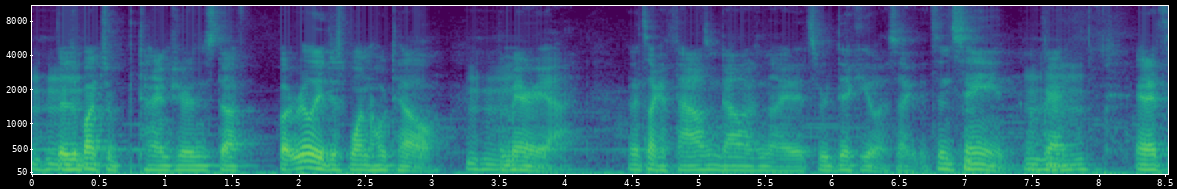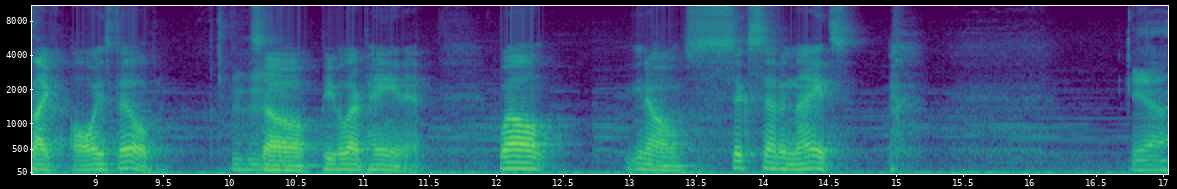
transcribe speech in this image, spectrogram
Mhm. There's a bunch of timeshares and stuff, but really just one hotel, Mhm. the Marriott, and it's like a thousand dollars a night. It's ridiculous. Like it's insane. Okay, Mhm. and it's like always filled. Mhm. So people are paying it. Well, you know, six seven nights. Yeah,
